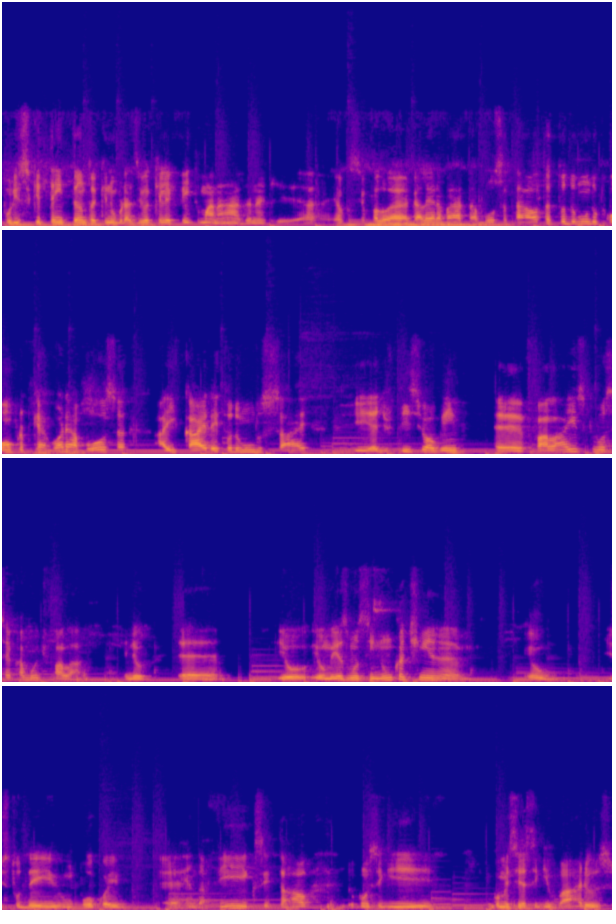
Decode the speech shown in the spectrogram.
por, isso que tem tanto aqui no Brasil aquele efeito manada, né? Que é, é o que você falou, a galera vai, ah, a bolsa tá alta, todo mundo compra porque agora é a bolsa, aí cai, daí todo mundo sai. E é difícil alguém é, falar isso que você acabou de falar, entendeu? É, eu, eu mesmo assim nunca tinha eu estudei um pouco aí é, renda fixa e tal, eu consegui comecei a seguir vários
